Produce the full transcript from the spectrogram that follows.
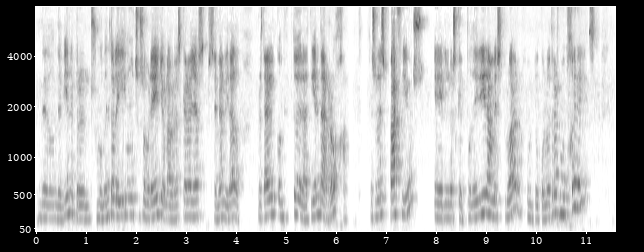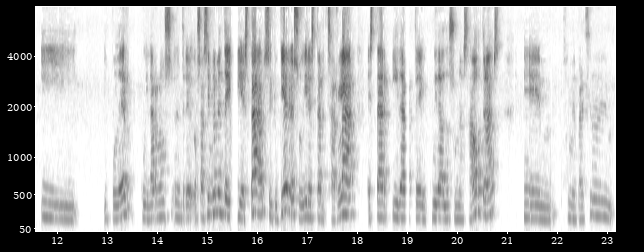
de, dónde viene, pero en su momento leí mucho sobre ello, la verdad es que ahora ya se me ha olvidado, pero está el concepto de la tienda roja, que son espacios en los que poder ir a menstruar junto con otras mujeres y, poder cuidarnos entre, o sea, simplemente ir y estar, si tú quieres, o ir, estar, charlar, estar y darte cuidados unas a otras, eh, me parece un,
